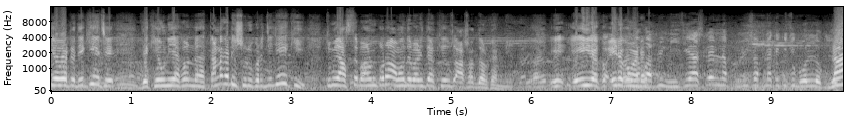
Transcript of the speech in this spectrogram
কেউ একটা দেখিয়েছে দেখে উনি এখন কানাকাটি শুরু করেছে যে কি? তুমি আসতে বারণ করো আমাদের বাড়িতে আর কেউ আসার দরকার নেই। এইরকম এইরকম একটা আপনি নিজে আসলেন না? পুলিশ আপনাকে কিছু বলল? না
